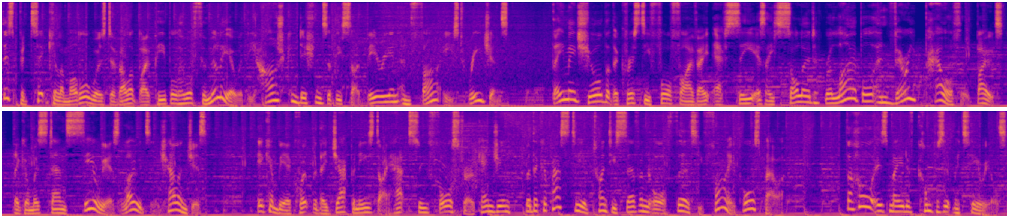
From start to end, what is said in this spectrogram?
This particular model was developed by people who are familiar with the harsh conditions of the Siberian and Far East regions they made sure that the Christy 458FC is a solid, reliable, and very powerful boat that can withstand serious loads and challenges. It can be equipped with a Japanese Daihatsu 4-stroke engine with a capacity of 27 or 35 horsepower. The hull is made of composite materials.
